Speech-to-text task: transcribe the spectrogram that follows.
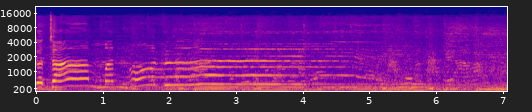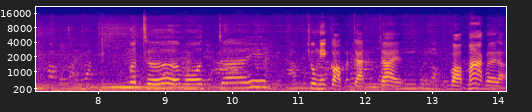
ก็ทำมันโหดร้ายเมื่อเธอหมดใจ ช่วงนี้กรอบเหมือนกัน ใช่ กรอบมากเลยล่ะ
